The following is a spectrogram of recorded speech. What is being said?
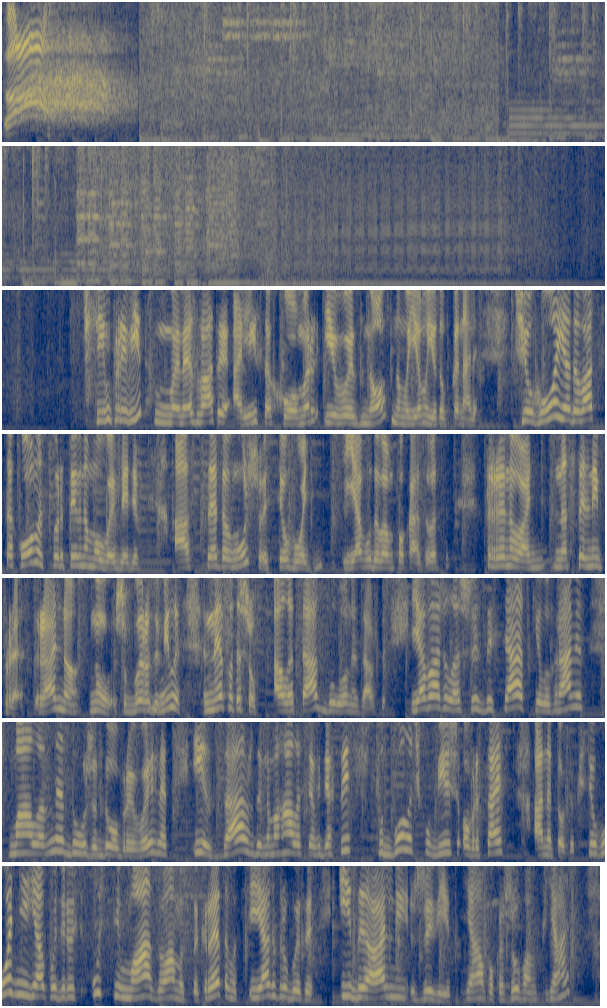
Всім привіт! Мене звати Аліса Хомер, і ви знов на моєму ютуб каналі. Чого я до вас в такому спортивному вигляді? А все тому, що сьогодні я буду вам показувати тренування на стильний прес. Реально, ну щоб ви розуміли, не фотошоп, але так було не завжди. Я важила 60 кілограмів, мала не дуже добрий вигляд і завжди намагалася вдягти футболочку більш оверсайз, а не топік. Сьогодні я поділюсь усіма з вами секретами, і як зробити ідеальний живіт. Я покажу вам 5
